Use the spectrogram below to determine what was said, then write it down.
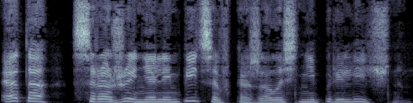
это сражение олимпийцев казалось неприличным.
